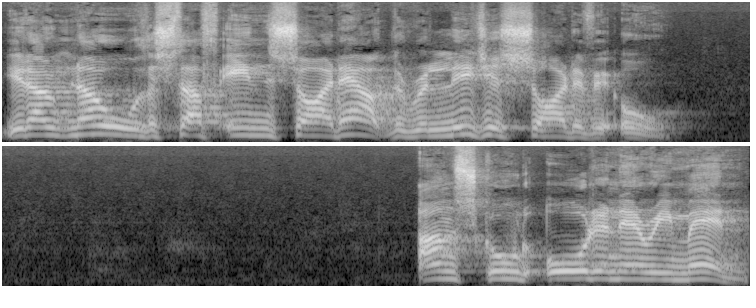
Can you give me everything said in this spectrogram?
you don't know all the stuff inside out, the religious side of it all unschooled, ordinary men.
